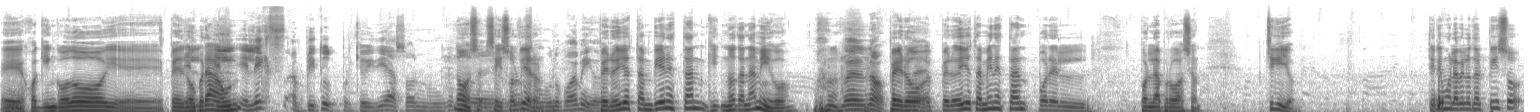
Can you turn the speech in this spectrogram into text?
eh, Joaquín Godoy, eh, Pedro el, Brown. El, el ex amplitud, porque hoy día son un grupo, No, se- de- se disolvieron. son un grupo de amigos. pero ellos también están, no tan amigos, Bueno, no. pero, Eh, pero ellos también están por el por la aprobación. Chiquillos, tenemos la pelota al piso.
